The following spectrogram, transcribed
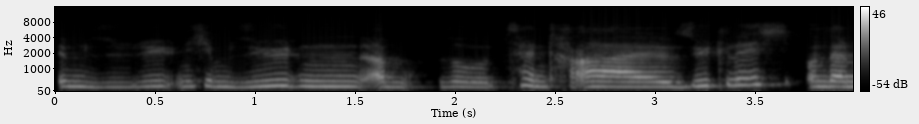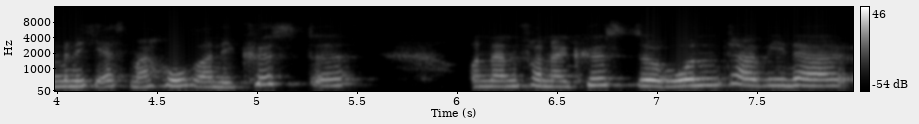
im Sü nicht im Süden, ähm, so zentral südlich. Und dann bin ich erstmal hoch an die Küste und dann von der Küste runter wieder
